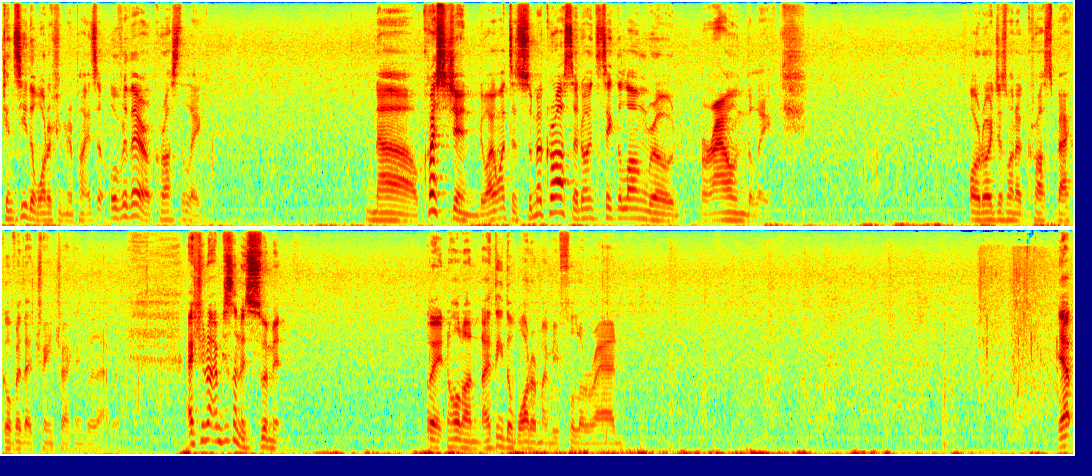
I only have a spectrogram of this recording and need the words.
can see the water treatment plant. It's over there across the lake. Now, question: Do I want to swim across, or do I want to take the long road around the lake? Or do I just want to cross back over that train track and go that way? Actually, no, I'm just gonna swim it. Wait, hold on. I think the water might be full of rad. Yep,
